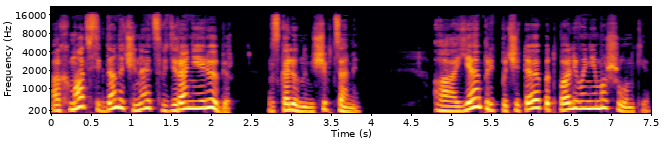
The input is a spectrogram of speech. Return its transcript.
Ахмат всегда начинает с выдирания ребер раскаленными щипцами, а я предпочитаю подпаливание мошонки.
